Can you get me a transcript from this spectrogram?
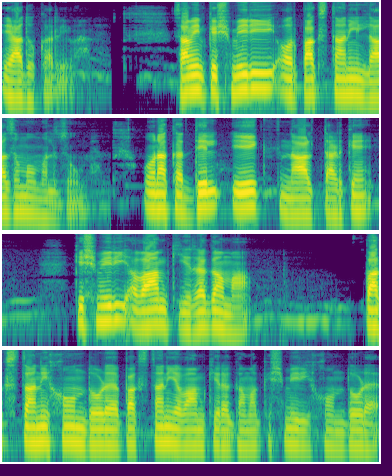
یاد ہو کر رہی ہے سامعین، کشمیری اور پاکستانی لازم و ملزوم ہے انہوں کا دل ایک نال تڑکیں۔ کشمیری عوام کی رگاماں پاکستانی خون دوڑا ہے پاکستانی عوام کی رگامہ کشمیری خون دوڑا ہے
